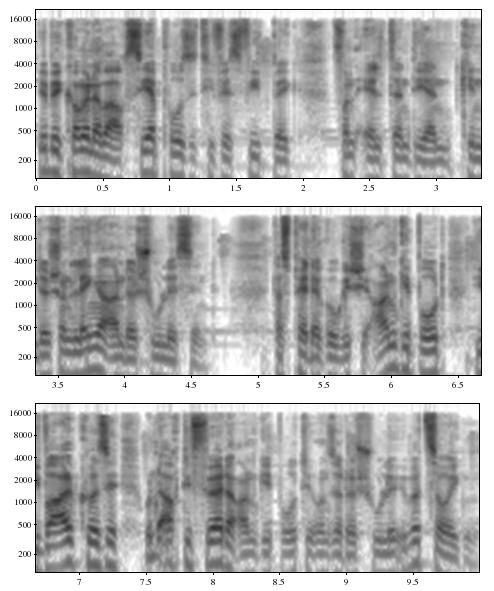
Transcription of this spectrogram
Wir bekommen aber auch sehr positives Feedback von Eltern, deren Kinder schon länger an der Schule sind. Das pädagogische Angebot, die Wahlkurse und auch die Förderangebote unserer Schule überzeugen.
